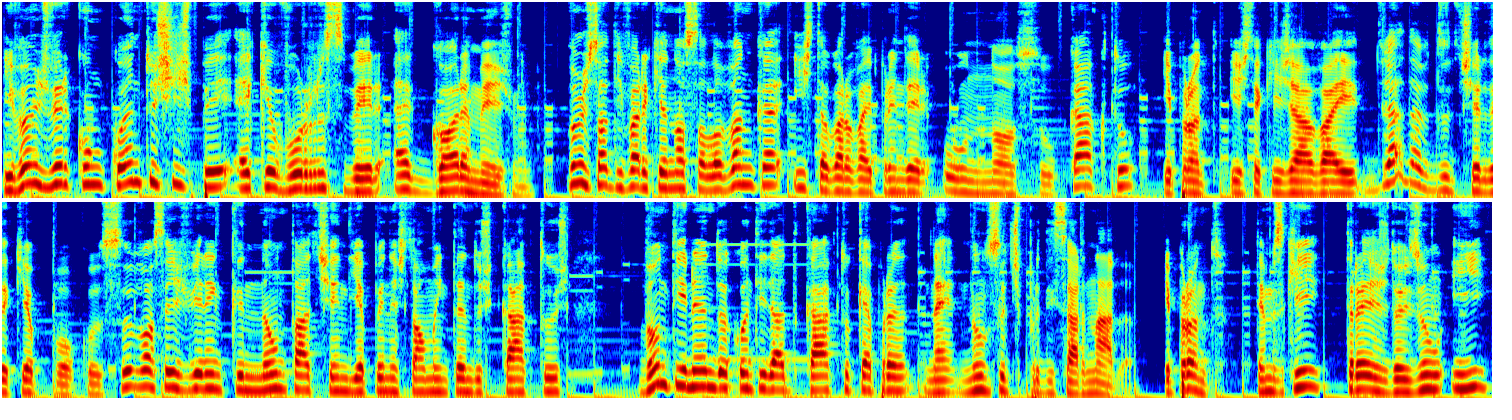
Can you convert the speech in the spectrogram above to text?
e vamos ver com quanto XP é que eu vou receber agora mesmo. Vamos só ativar aqui a nossa alavanca, isto agora vai prender o nosso cacto e pronto, isto aqui já vai, já deve descer daqui a pouco. Se vocês virem que não está descendo e apenas está aumentando os cactos, vão tirando a quantidade de cacto que é para né, não se desperdiçar nada. E pronto, temos aqui 3, 2, 1 e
